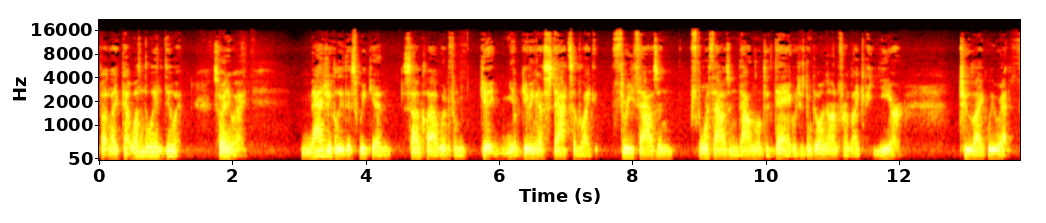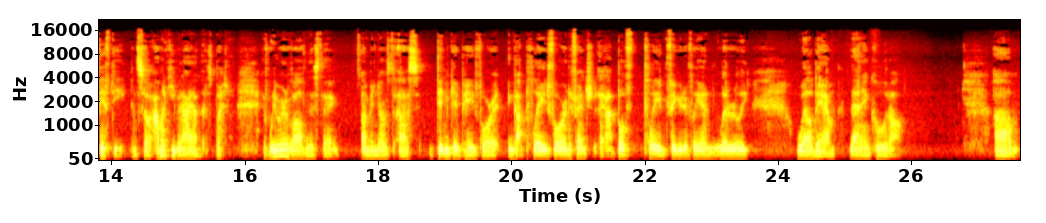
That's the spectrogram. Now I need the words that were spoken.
but like that wasn't the way to do it. So anyway, magically this weekend, SoundCloud went from get, you know giving us stats of like 3,000, 4,000 downloads a day, which has been going on for like a year, to like we were at 50. And so I'm going to keep an eye on this. But if we were involved in this thing, unbeknownst to us, didn't get paid for it, and got played for it eventually, uh, both played figuratively and literally, well, damn, that ain't cool at all. Um,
